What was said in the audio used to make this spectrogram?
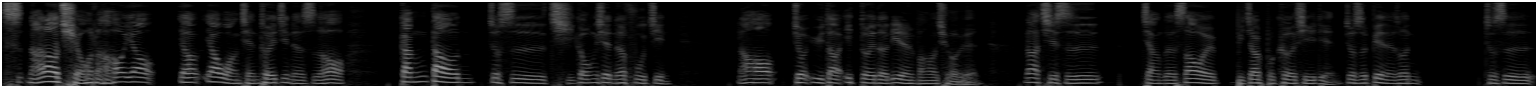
吃拿到球，然后要要要往前推进的时候。刚到就是起攻线的附近，然后就遇到一堆的猎人防守球员。那其实讲的稍微比较不客气一点，就是变成说，就是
